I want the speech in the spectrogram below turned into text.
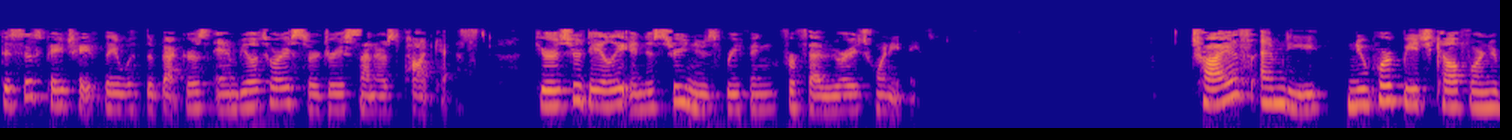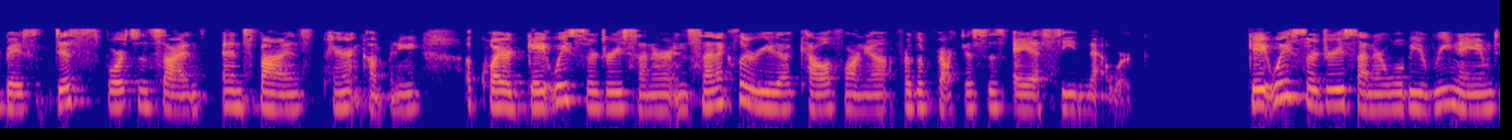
This is Paige Hafley with the Becker's Ambulatory Surgery Centers podcast. Here's your daily industry news briefing for February 28th. Trias MD, Newport Beach, California-based Disc Sports and Science and Spines parent company, acquired Gateway Surgery Center in Santa Clarita, California for the practice's ASC network. Gateway Surgery Center will be renamed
